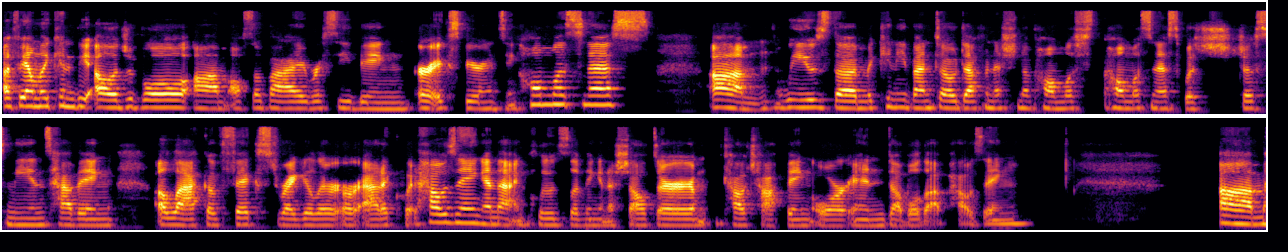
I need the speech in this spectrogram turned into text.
A family can be eligible um, also by receiving or experiencing homelessness, um, we use the McKinney-Vento definition of homeless homelessness, which just means having a lack of fixed, regular, or adequate housing, and that includes living in a shelter, couch hopping, or in doubled up housing. Um,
